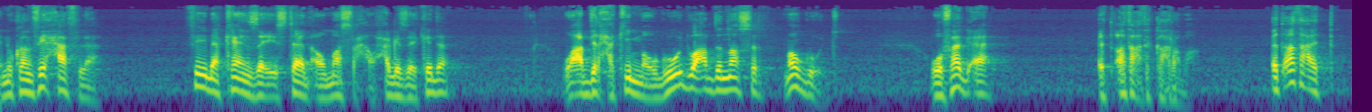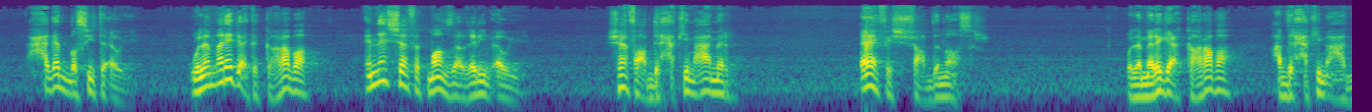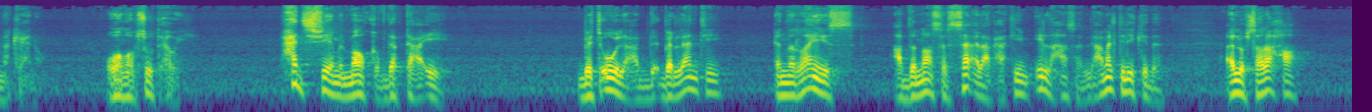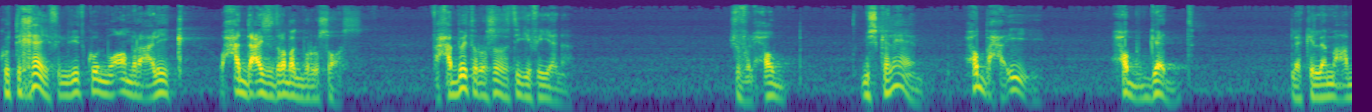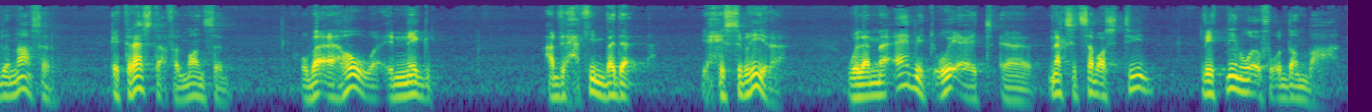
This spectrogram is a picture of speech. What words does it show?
إنه كان في حفلة في مكان زي استاد أو مسرح أو حاجة زي كده وعبد الحكيم موجود وعبد الناصر موجود. وفجأة اتقطعت الكهرباء. اتقطعت حاجات بسيطة قوي. ولما رجعت الكهرباء الناس شافت منظر غريب قوي. شافوا عبد الحكيم عامر قافش في عبد الناصر. ولما رجع الكهرباء عبد الحكيم قعد مكانه. وهو مبسوط قوي. محدش فهم الموقف ده بتاع إيه. بتقول عبد برلانتي إن الرئيس عبد الناصر سأل عبد الحكيم إيه اللي حصل عملت ليه كده؟ قال له بصراحة كنت خايف إن دي تكون مؤامرة عليك وحد عايز يضربك بالرصاص. فحبيت الرصاصة تيجي فيا أنا. شوف الحب مش كلام حب حقيقي حب بجد. لكن لما عبد الناصر اترستق في المنصب وبقى هو النجم. عبد الحكيم بدأ يحس بغيرة ولما قامت وقعت آه، نكسة 67 الاتنين وقفوا قدام بعض.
